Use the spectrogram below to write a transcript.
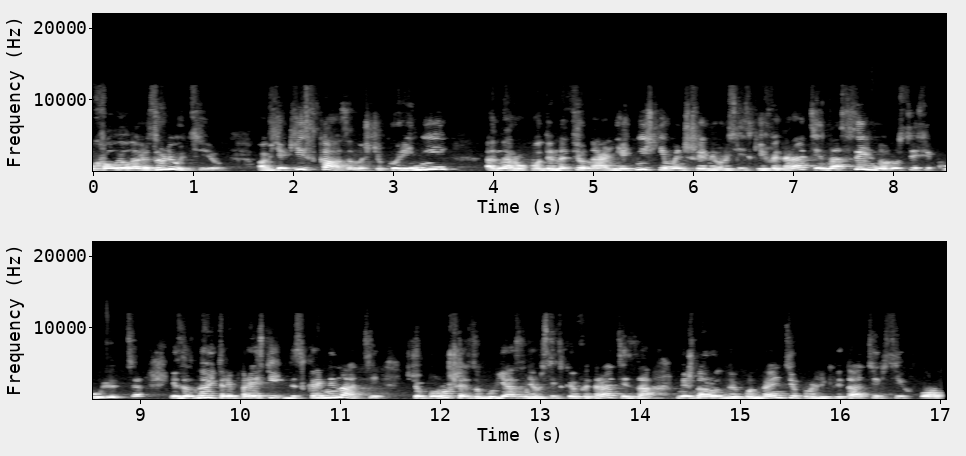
ухвалила резолюцію, в якій сказано, що корінні народи, національні етнічні меншини в Російській Федерації насильно русифікуються і зазнають репресій і дискримінації, що порушує зобов'язання Російської Федерації за міжнародною конвенцією про ліквідацію всіх форм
